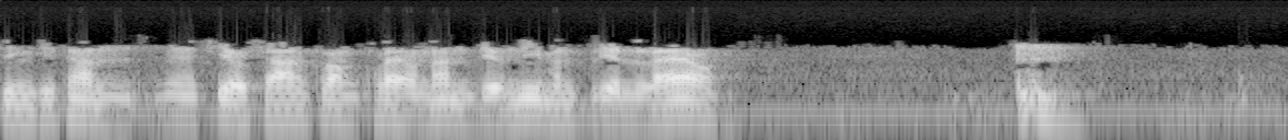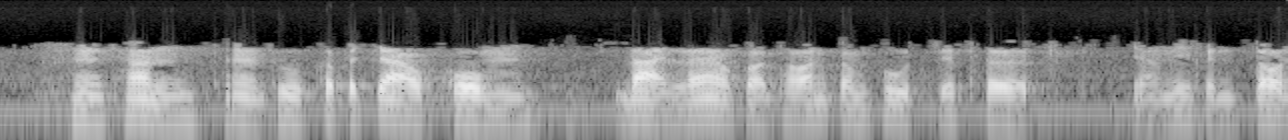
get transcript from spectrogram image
สิ่งที่ท่านเชี่ยวชาญคล่องแคล่วนั่นเดี๋ยวนี้มันเปลี่ยนแล้วท่านถูกข้าพเจ้าคมได้แล้วก็ถอนคำพูดเสียเถิด อย่างนี้เป็นต้น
